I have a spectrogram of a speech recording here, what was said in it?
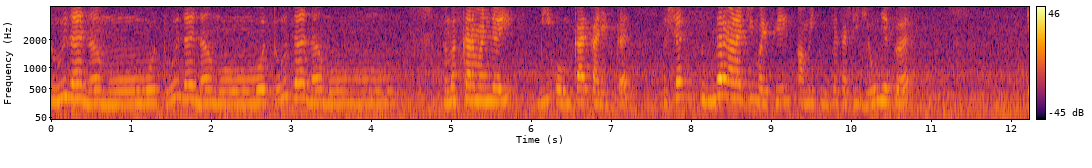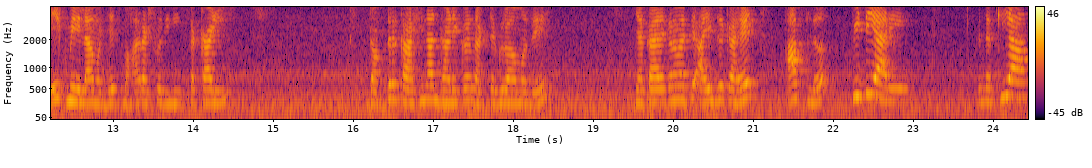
तुझ नमो तुझ नमो तुझ नमो. नमस्कार मंडळी मी ओंकार कानेटकर. अशाच सुंदर गाण्याची मैफिल आम्ही तुमच्यासाठी घेऊन येतोय. एक मेला म्हणजेच महाराष्ट्र दिनी सकाळी डॉक्टर काशीनाथ घाणेकर नाट्यगृहामध्ये. या कार्यक्रमाचे आयोजक आहेत आपलं पी टी आर ए. तर नक्की या.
